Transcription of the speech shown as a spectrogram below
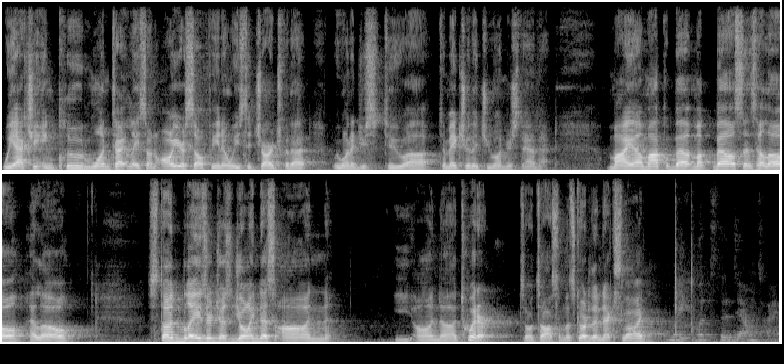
We actually include one tight lace on all your Cellfina. We used to charge for that. We wanted just to uh, to make sure that you understand that. Maya Makbel, Makbel says hello, hello. Stud Blazer just joined us on on uh, Twitter, so it's awesome. Let's go to the next slide. Wait, what's the downtime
